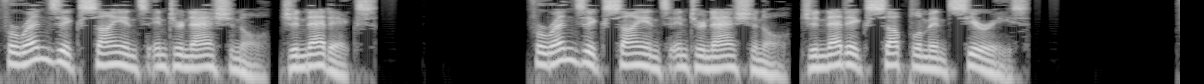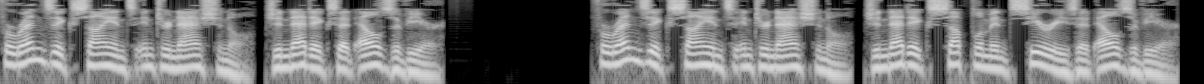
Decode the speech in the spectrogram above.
Forensic Science International, Genetics Forensic Science International, Genetics Supplement Series Forensic Science International, Genetics at Elsevier Forensic Science International, Genetics Supplement Series at Elsevier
